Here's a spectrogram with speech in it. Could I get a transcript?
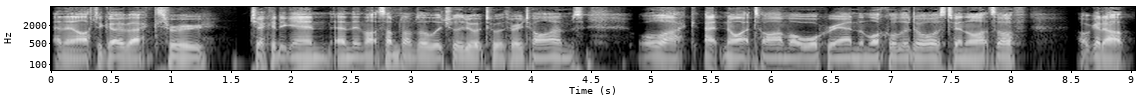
And then I'll have to go back through, check it again, and then like sometimes I'll literally do it two or three times. Or like at night time I'll walk around and lock all the doors, turn the lights off. I'll get up,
